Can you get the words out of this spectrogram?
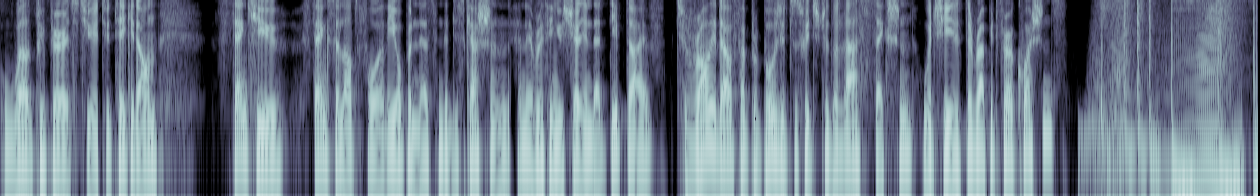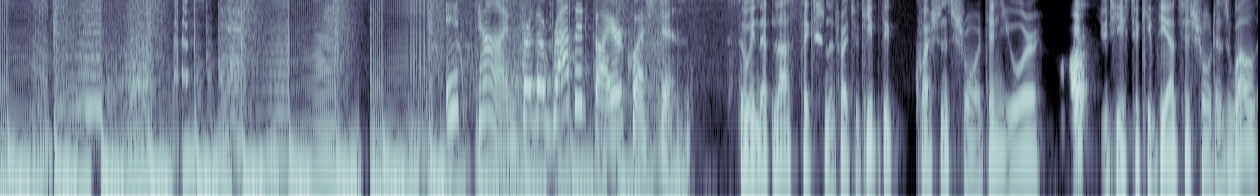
well prepared to to take it on. Thank you. Thanks a lot for the openness in the discussion and everything you shared in that deep dive. To round it off, I propose you to switch to the last section, which is the rapid fire questions. It's time for the rapid fire questions. So, in that last section, I try to keep the questions short and your uh-huh. duty is to keep the answers short as well.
